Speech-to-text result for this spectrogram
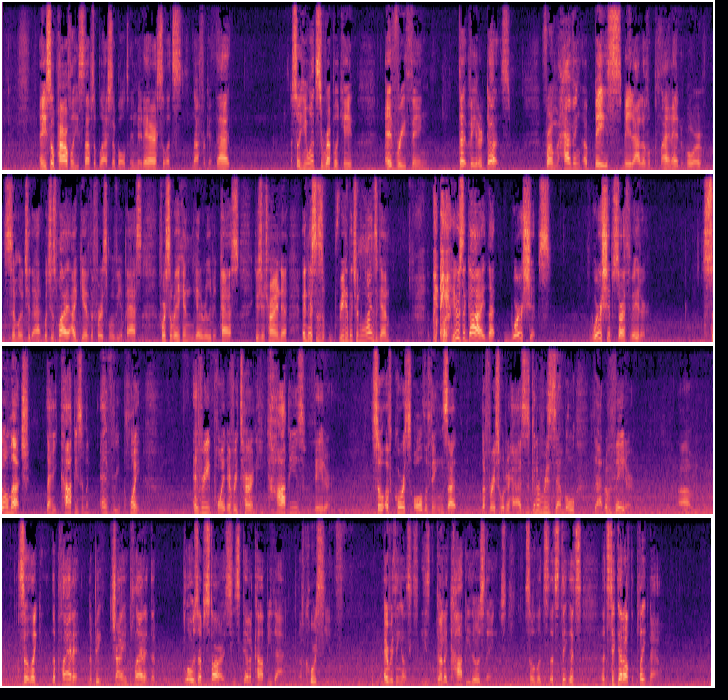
and he's so powerful, he stops a blaster bolt in midair, so let's not forget that. So he wants to replicate everything that Vader does. From having a base made out of a planet or similar to that, which is why I give the first movie a pass. Force Awakens, you get a really big pass because you're trying to. And this is reading between the lines again. Here's a guy that worships, worships Darth Vader so much that he copies him at every point. Every point, every turn, he copies Vader. So, of course, all the things that the First Order has is going to resemble that of Vader. Um, so, like the planet, the big giant planet that blows up stars, he's going to copy that. Of course, he is. Everything else, he's, he's going to copy those things. So let's let's think let's let's take that off the plate now.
